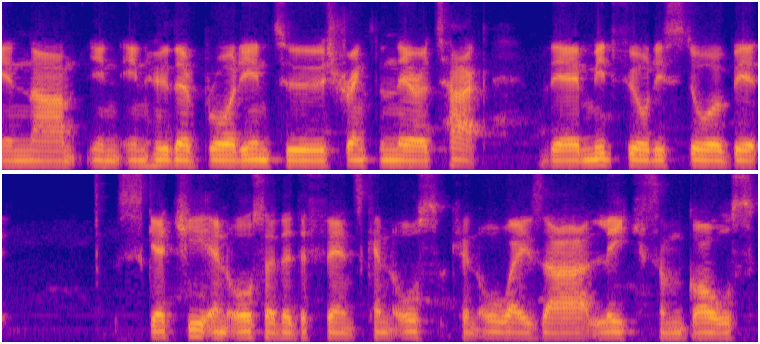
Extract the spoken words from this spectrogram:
in um, in in who they've brought in to strengthen their attack. Their midfield is still a bit sketchy, and also the defense can also can always uh, leak some goals.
